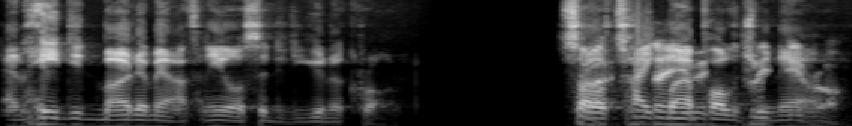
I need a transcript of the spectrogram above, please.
And he did Motormouth and he also did Unicron. So I'll take so my apology now. wrong.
